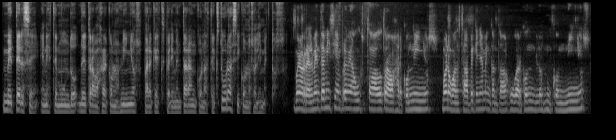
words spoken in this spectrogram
meterse en este mundo de trabajar con los niños para que experimentaran con las texturas y con los alimentos. Bueno, realmente a mí siempre me ha gustado trabajar con niños. Bueno, cuando estaba pequeña me encantaba jugar con, los, con niños,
